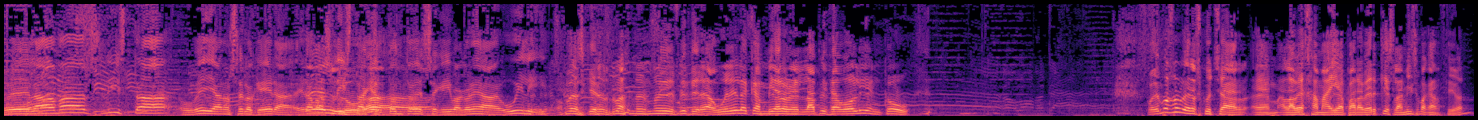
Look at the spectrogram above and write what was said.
Fue la más lista, o bella, no sé lo que era, era más El lista que el tonto ese que iba con ella, Willy. Hombre, es que no es, más- no es muy difícil. A Willy le cambiaron el lápiz a boli en Cow. ¿Podemos volver a escuchar eh, a la abeja maya para ver que es la misma canción?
